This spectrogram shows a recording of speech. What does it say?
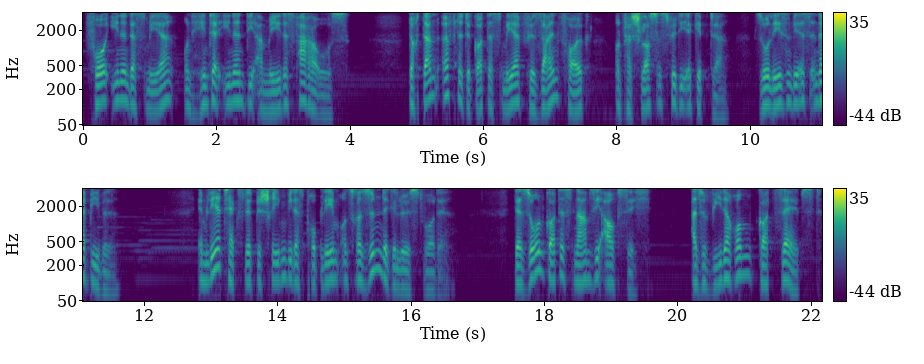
vor ihnen das Meer und hinter ihnen die Armee des Pharaos. Doch dann öffnete Gott das Meer für sein Volk und verschloss es für die Ägypter. So lesen wir es in der Bibel. Im Lehrtext wird beschrieben, wie das Problem unserer Sünde gelöst wurde. Der Sohn Gottes nahm sie auf sich, also wiederum Gott selbst.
